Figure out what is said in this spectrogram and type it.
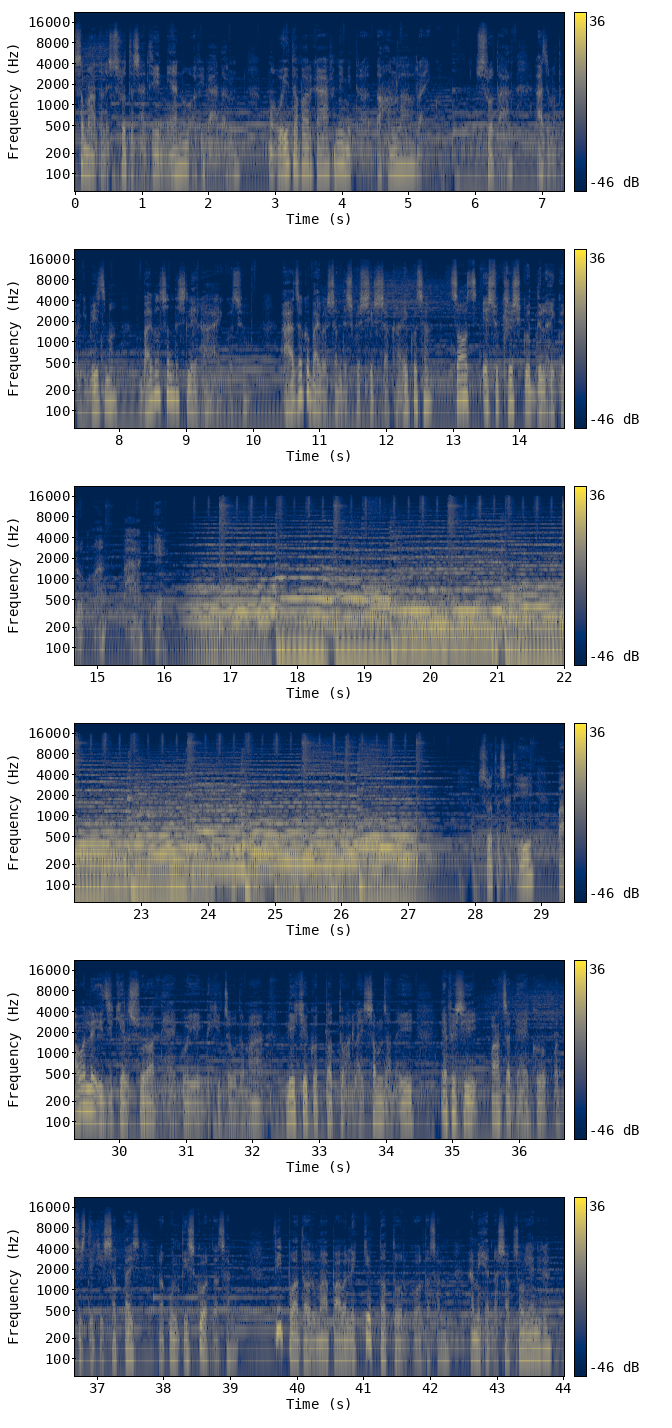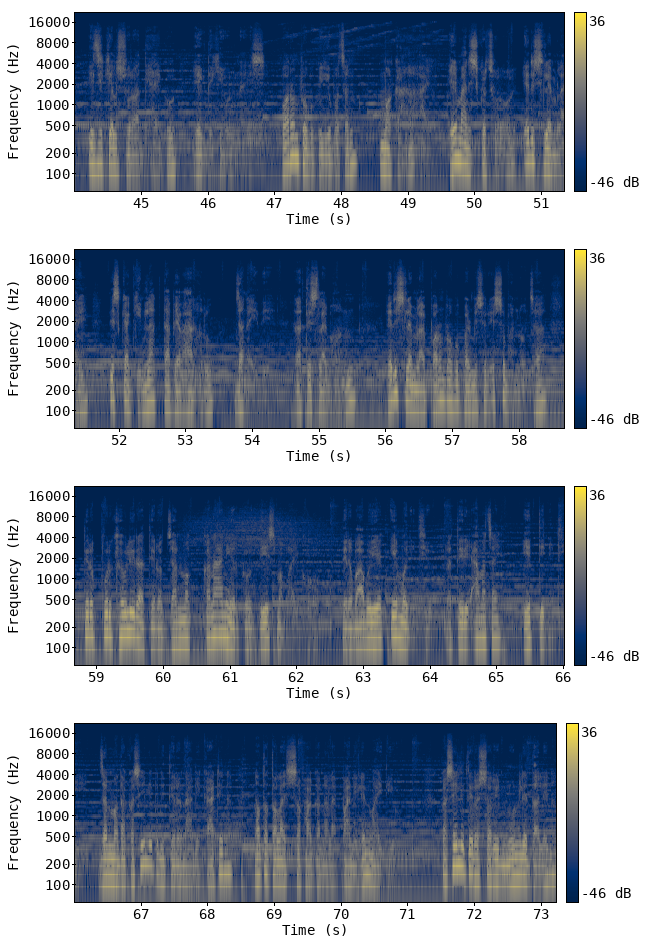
समाधान श्रोत साथी न्यानो अभिवादन। म उही तपाईँहरूका आफ्नै मित्र दहनलाल राईको। श्रोता आज म तपाईँको बीचमा बाइबल सन्देश लिएर आएको छु। आजको बाइबल सन्देशको शीर्षक रहेको छ चर्च यसु ख्रिसको दुलहीको रूपमा भाग एक। श्रोता साथी पावलले इजिकेल सोह्र अध्यायको एकदेखि चौधमा लेखिएको तत्वहरूलाई सम्झँदै एफएसी पाँच अध्यायको पच्चिसदेखि सत्ताइस र उन्तिसको अर्दछन् ती पदहरूमा पावलले के तत्वहरू कोर्दछन् हामी हेर्न सक्छौ यहाँनिर। इजिकेल सोह्र अध्यायको एकदेखि उन्नाइस। परम प्रभुको यो वचन म कहाँ आयो? हे मानिसको छोरो एरुसलेमलाई त्यसका घिनलाग्दा व्यवहारहरू जनाइदिए र त्यसलाई भन् एरिसलेमलाई परमप्रभु परमेश्वर यसो भन्नुहुन्छ तेरो पुर्ख्यौली र तेरो जन्म कनानीहरूको देशमा भएको हो। तेरो बाबु एक एमरी थियो र तेरी आमा चाहिँ नै थिए। जन्मदा कसैले पनि तेरो नाभि काटेन न त तलाई सफा गर्नलाई पानीले नुहाइदियो। कसैले तेरो शरीर नुनले दलेन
